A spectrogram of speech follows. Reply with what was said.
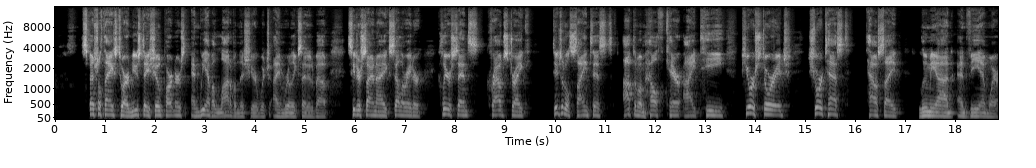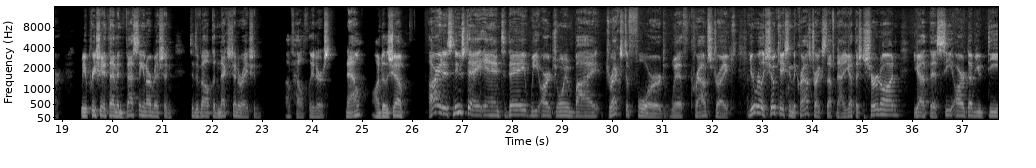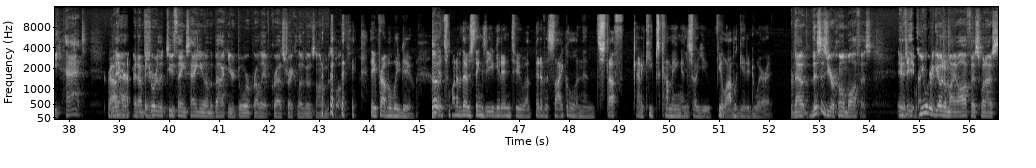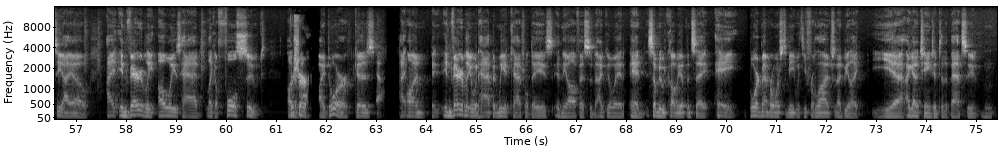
Special thanks to our Newsday show partners, and we have a lot of them this year, which I am really excited about. Cedar Sinai Accelerator, ClearSense, CrowdStrike, Digital Scientists, Optimum Healthcare IT, Pure Storage, SureTest, Tausight, Lumeon, and VMware. We appreciate them investing in our mission to develop the next generation of health leaders. Now, on to the show. All right, it's Newsday, and today we are joined by Drex DeFord with CrowdStrike. You're really showcasing the CrowdStrike stuff now. You got the shirt on, you got the CRWD hat, there, hat and I'm sure the two things hanging on the back of your door probably have CrowdStrike logos on them as well. they probably do. So, it's one of those things that you get into a bit of a cycle, and then stuff kind of keeps coming, and so you feel obligated to wear it. Now, this is your home office. If, if you were to go to my office when I was CIO, I invariably always had like a full suit on For sure. my door because yeah. I on invariably it would happen. We had casual days in the office, and I'd go in, and somebody would call me up and say, "Hey, board member wants to meet with you for lunch," and I'd be like, "Yeah, I got to change into the bat suit and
